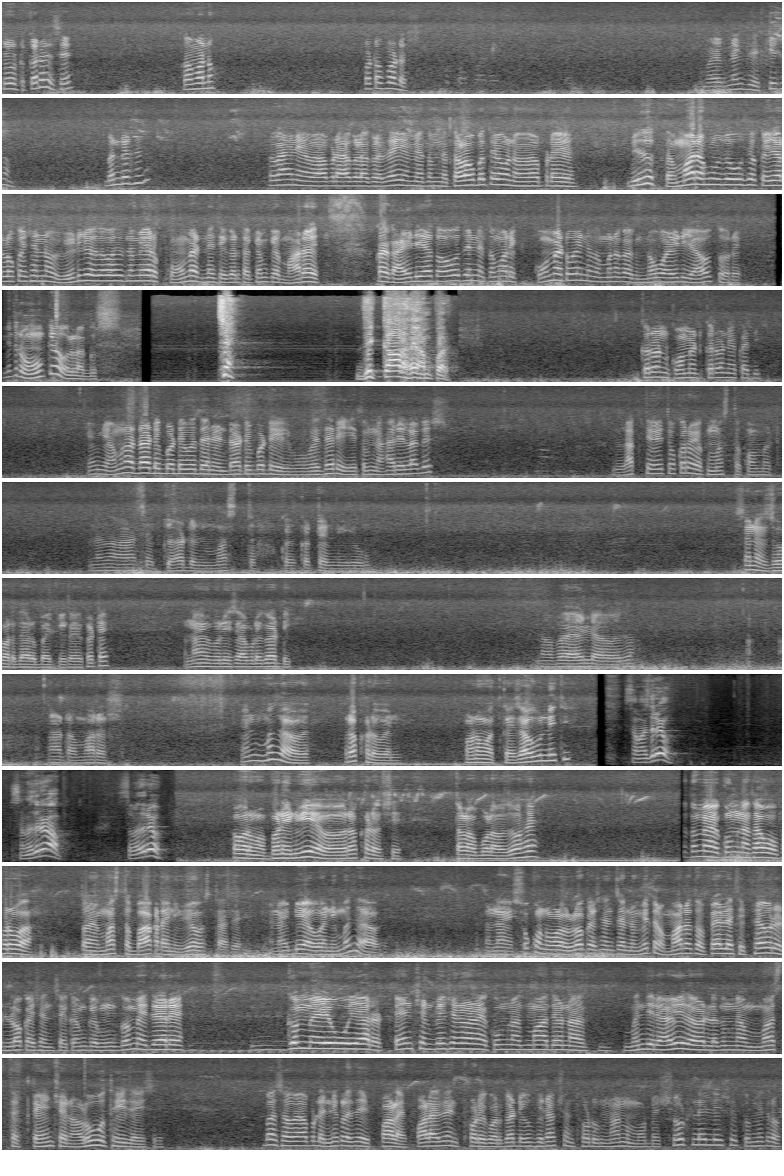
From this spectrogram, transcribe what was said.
શૂટ કરે છે. કમાનો? ફોટો પાડે છે. માઇક નાખી દે ખીસમ બંધ કરી દીધું? તો કાંઈ નહીં, હવે આપણે આગળ આગળ જઈએ. મેં તમને તળાવ બતાવ્યો ને, હવે આપણે બીજું તમારે શું જોવું છે, કયા લોકેશનનો વીડિયો જોવો છે, તમે યાર કોમેન્ટ નથી કરતા. કેમ કે મારે કાંઈક આઈડિયા તો આવો છે ને તમારી કોમેન્ટ હોય ને, તો મને કાંઈક નવો આઈડિયા આવતો રહે. મિત્રો, હું કેવો લાગુ? છું ધિક્કાર હે હમ પર કરો ને કોમેન્ટ કરો ને એકાદી કેમ કે હમણાં દાઢી બઢી વધારે દાઢી બઢી વધારી એ તમને સારી લાગે છે લાગતી હોય તો કરો એક મસ્ત કોમેન્ટ અને આ છે ગાર્ડન મસ્ત કંઈ કટે નહીં એવું છે ને જોરદાર બાકી કંઈ કટે ના પડી છે આપણે ગાડી ના ભાઈ એટલે આવે તો આટો મારસ એને મજા આવે રખડો એને. ભણવા કઈ જવું નથી. સમજ રહ્યો? સમજ રહ્યો આપ? સમજ રહ્યો? સવારમાં ભણીને વી આવ્યો રખડો છે. તળાવ બોળાવ જો હે. તમે ગુમનાથ આવો ફરવા તો એ મસ્ત બાકડાની વ્યવસ્થા છે. અને બે આવવાની મજા આવે. અને અહીં સુકૂનવાળું લોકેશન છે ને મિત્રો મારું તો પહેલેથી ફેવરેટ લોકેશન છે. કેમ કે હું ગમે ત્યારે ગમે એવું યાર ટેન્શન બેન્શન હોય ને, કુમનાથ મહાદેવના મંદિરે આવી જાવ એટલે તમને મસ્ત ટેન્શન હળવું થઈ જાય છે. બસ હવે આપણે નીકળી જઈએ પાળે. પાળે જઈને થોડીક વાર ગાડી ઊભી રાખશું થોડું નાનું મોટું શૂટ લઈ લઈશું. તો મિત્રો,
